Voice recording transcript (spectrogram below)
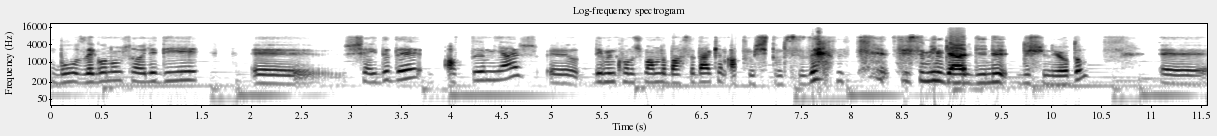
Bu Zego'nun söylediği e, şeyde de attığım yer e, demin konuşmamda bahsederken atmıştım size. Sesimin geldiğini düşünüyordum. E,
